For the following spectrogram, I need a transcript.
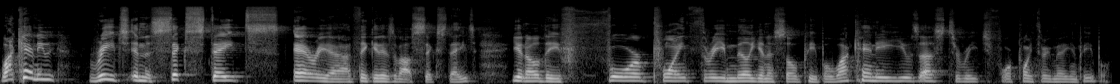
Why can't he reach in the six states area? I think it is about six states, you know, the 4.3 million or so people. Why can't he use us to reach 4.3 million people?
